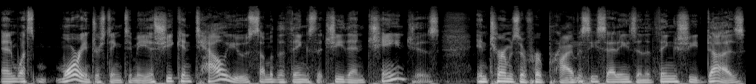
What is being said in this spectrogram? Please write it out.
and what's more interesting to me is she can tell you some of the things that she then changes in terms of her privacy hmm. settings and the things she does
